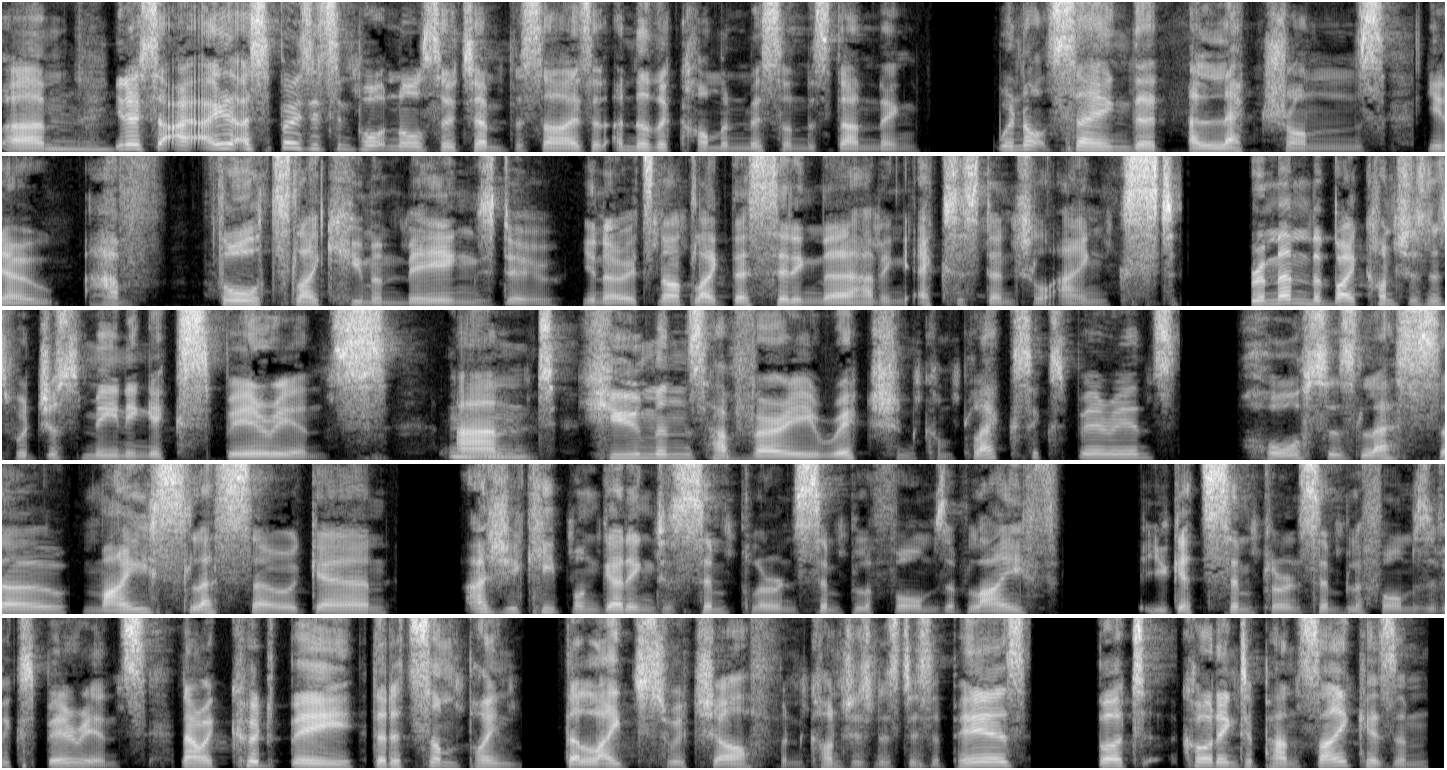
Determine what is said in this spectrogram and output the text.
Um, mm. You know, so I, I suppose it's important also to emphasize another common misunderstanding. We're not saying that electrons, you know, have thoughts like human beings do. You know, it's not like they're sitting there having existential angst. Remember, by consciousness, we're just meaning experience. Mm-hmm. And humans have very rich and complex experience, horses less so, mice less so again. As you keep on getting to simpler and simpler forms of life, you get simpler and simpler forms of experience. Now, it could be that at some point the lights switch off and consciousness disappears, but according to panpsychism,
